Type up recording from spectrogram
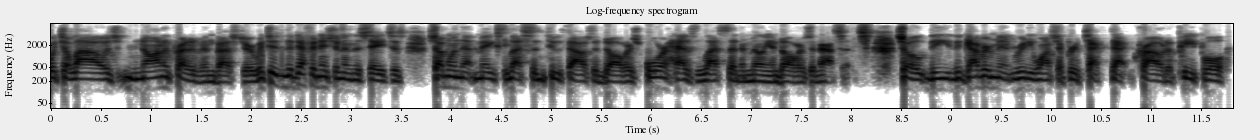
which allows non-accredited investor, which is the definition in the states is someone that makes less than two thousand dollars or has less than a million dollars in assets. So the the government really wants to protect that crowd of people,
